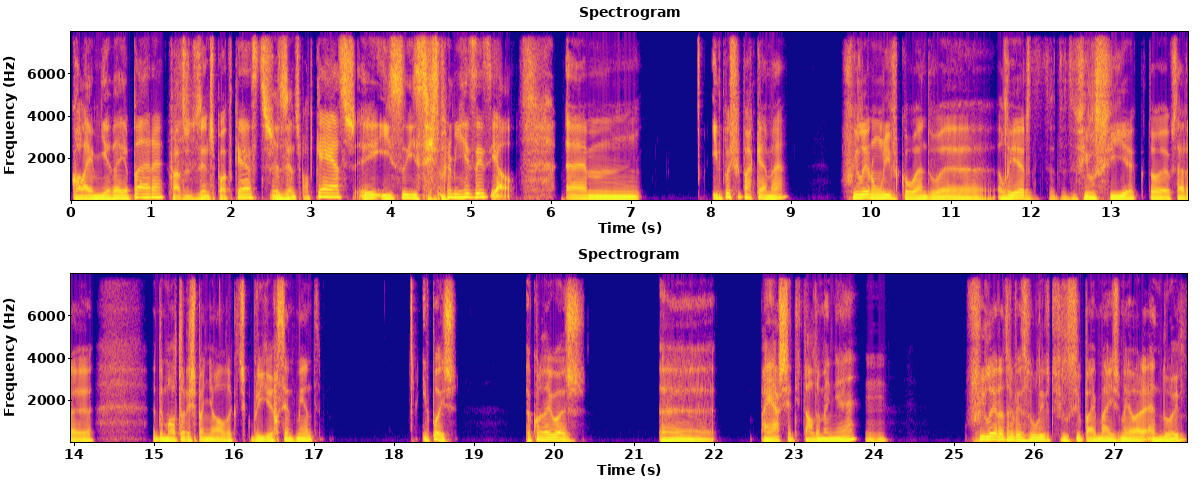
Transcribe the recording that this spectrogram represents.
qual é a minha ideia para. Fazes 200 podcasts. 200 podcasts, isso, isso, isso para mim é essencial. Ahm, e depois fui para a cama, fui ler um livro que eu ando a, a ler de, de- de filosofia, que estou a gostar a- de uma autora espanhola que descobri recentemente. E depois acordei hoje ah, pai, às sete e tal da manhã. Uhum. Fui ler outra vez o livro de filosofia pai mais meia hora, ando doido.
